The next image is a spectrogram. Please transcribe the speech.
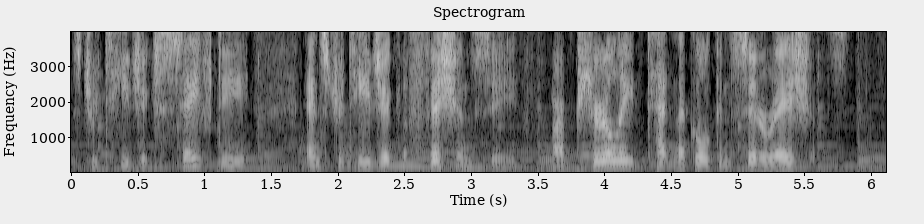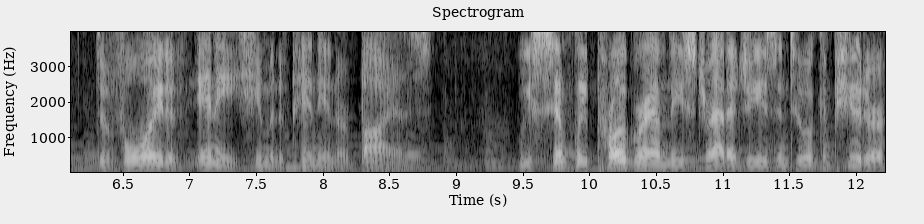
strategic safety, and strategic efficiency are purely technical considerations, devoid of any human opinion or bias. We simply program these strategies into a computer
